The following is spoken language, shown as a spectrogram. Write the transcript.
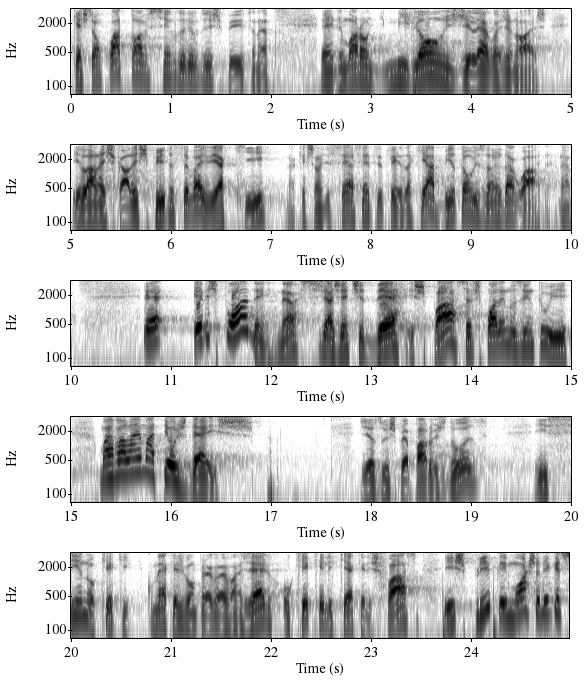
Questão 495 do livro dos Espíritos, né? É, eles moram milhões de léguas de nós. E lá na escala espírita você vai ver aqui, na questão de 100 a 103, aqui habitam os anjos da guarda, né? É, eles podem, né? se a gente der espaço, eles podem nos intuir. Mas vai lá em Mateus 10. Jesus prepara os doze, ensina o que, que, como é que eles vão pregar o evangelho, o que, que ele quer que eles façam, e explica e mostra ali que eles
